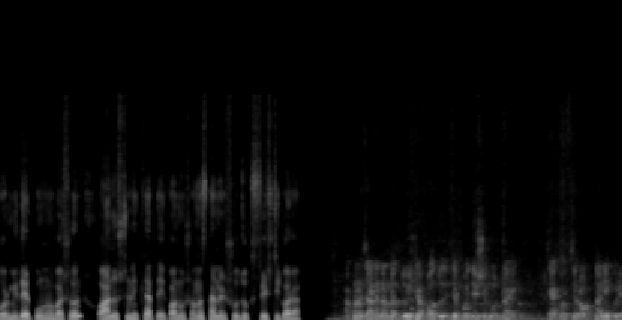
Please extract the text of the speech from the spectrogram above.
কর্মীদের পুনর্বাসন ও আনুষ্ঠানিক খাতে কর্মসংস্থানের সুযোগ সৃষ্টি করা। আপনারা জানেন আমরা দুইটা পদ্ধতিতে বৈদেশিক মুদ্রা আয় করি। এক হচ্ছে রপ্তানি করে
